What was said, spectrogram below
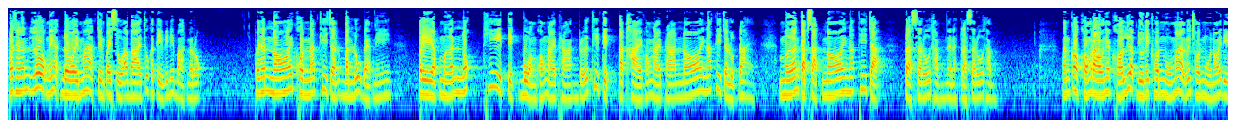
เพราะฉะนั้นโลกนี้โดยมากจึงไปสู่อบายทุกขติวินิบาตนรก เพราะฉะนั้นน้อยคนนักที่จะบรรลุแบบนี้ เปรียบเหมือนนก ที่ติดบ่วงของนายพราน หรือที่ติดตะข่ายของนายพรานน้อยนักที่จะหลุดได้ เหมือนกับสัตว์น้อยนักที่จะตรัสรู้ธรรมเนี่ยนะตรัสรู้ธรรมมันก็ของเราเนี่ยขอเลือกอยู่ในคนหมู่มากหรือชนหมู่น้อยดี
